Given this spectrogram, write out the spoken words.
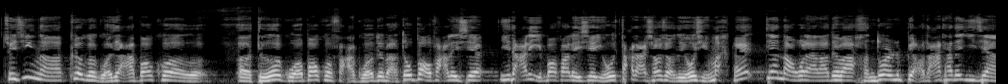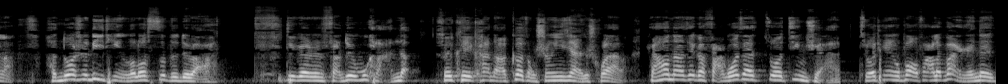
最近呢，各个国家，包括呃德国，包括法国，对吧，都爆发了一些，意大利爆发了一些游大大小小的游行嘛，哎，颠倒过来了，对吧？很多人表达他的意见了，很多是力挺俄罗斯的，对吧？这个反对乌克兰的，所以可以看到各种声音现在就出来了。然后呢，这个法国在做竞选，昨天又爆发了万人的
